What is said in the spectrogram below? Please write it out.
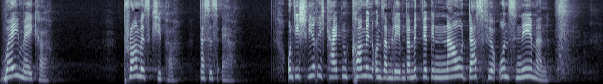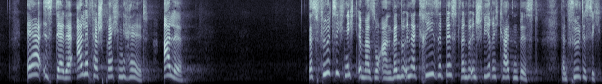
Waymaker, Promise Keeper, das ist er. Und die Schwierigkeiten kommen in unserem Leben, damit wir genau das für uns nehmen. Er ist der, der alle Versprechen hält. Alle. Das fühlt sich nicht immer so an. Wenn du in der Krise bist, wenn du in Schwierigkeiten bist, dann fühlt es sich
